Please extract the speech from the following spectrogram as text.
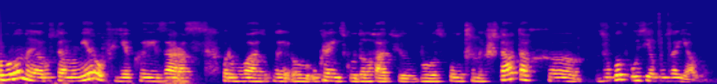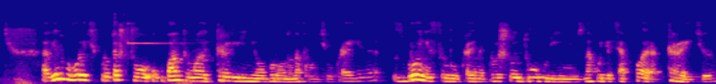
оборони Рустем Умєров, який зараз перебуває з е, українською делегацією в Сполучених Штатах, е, зробив ось яку заяву. Е, Він говорить про те, що окупанти мають три лінії оборони на фронті України. Збройні сили України пройшли другу лінію, знаходяться перед третьою.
